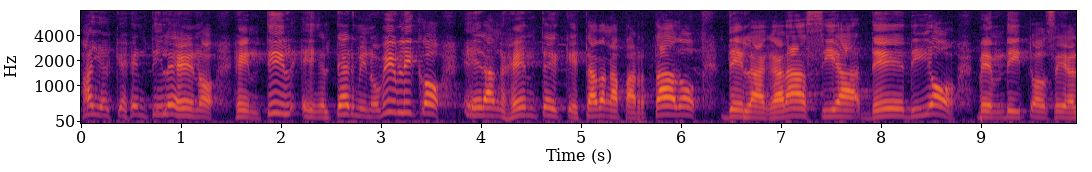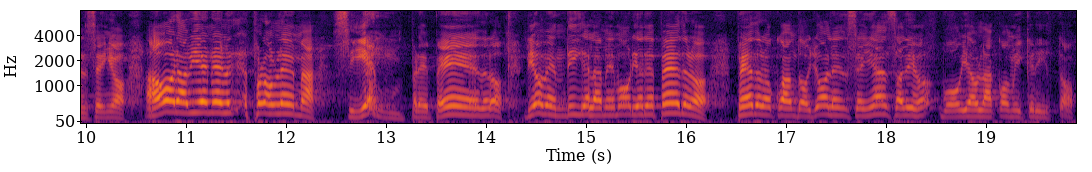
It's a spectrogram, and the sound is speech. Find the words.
ay, es que gentil es no. Gentil en el término bíblico eran gente que estaban apartados de la gracia de Dios. Bendito sea el Señor. Ahora viene el problema. Siempre Pedro, Dios bendiga la memoria de Pedro. Pedro cuando yo le enseñé enseñanza, dijo, voy a hablar con mi Cristo.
